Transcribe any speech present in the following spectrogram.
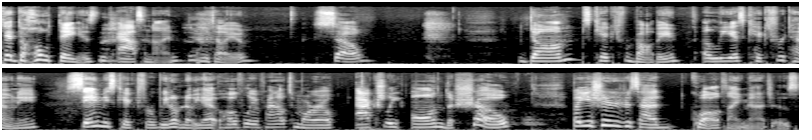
The, the whole thing is asinine. Let me tell you. So, Dom's kicked for Bobby. Aaliyah's kicked for Toni. Sami's kicked for we don't know yet. Hopefully we'll find out tomorrow. Actually on the show. But you should have just had qualifying matches.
